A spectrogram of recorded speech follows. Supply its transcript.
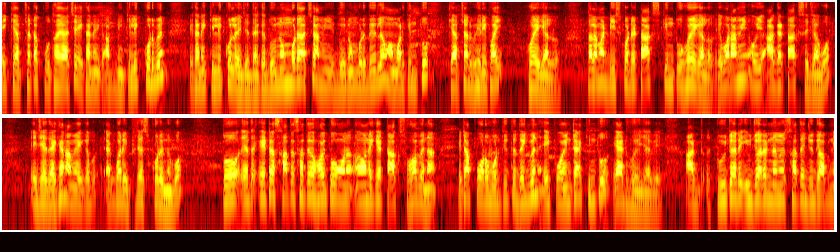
এই ক্যাপচাটা কোথায় আছে? এখানে আপনি ক্লিক করবেন। এখানে ক্লিক করলে এই যে দেখে দুই নম্বরে আছে, আমি দুই নম্বরে দিলাম, আমার কিন্তু ক্যাপচার ভেরিফাই হয়ে গেল। তাহলে আমার ডিসকর্ডে টাস্ক কিন্তু হয়ে গেল। এবার আমি ওই আগের টাস্কে যাব। এই যে দেখেন, আমি একবার রিফ্রেশ করে নেব। তো এটা সাথে সাথে হয়তো অনেকে টাস্ক হবে না। এটা পরবর্তীতে দেখবেন এই পয়েন্টটা কিন্তু অ্যাড হয়ে যাবে। আর টুইটার ইউজারের নামের সাথে যদি আপনি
